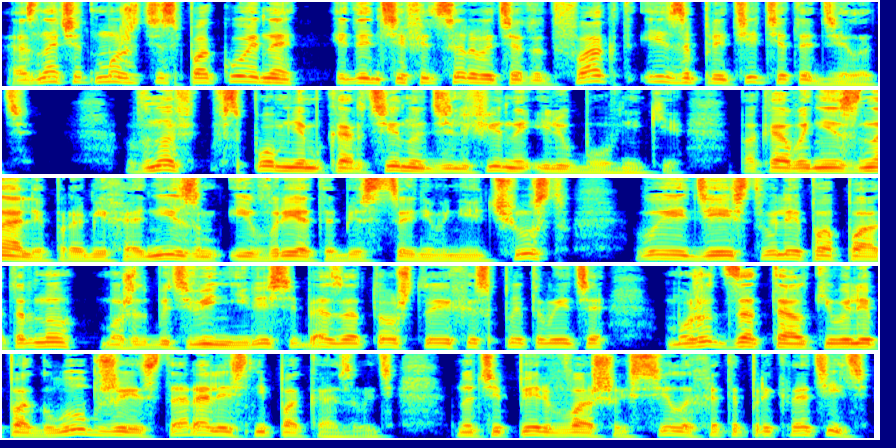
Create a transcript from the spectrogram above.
а значит, можете спокойно идентифицировать этот факт и запретить это делать. Вновь вспомним картину «Дельфины и любовники». Пока вы не знали про механизм и вред обесценивания чувств, вы действовали по паттерну, может быть, винили себя за то, что их испытываете, может, заталкивали поглубже и старались не показывать. Но теперь в ваших силах это прекратить,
